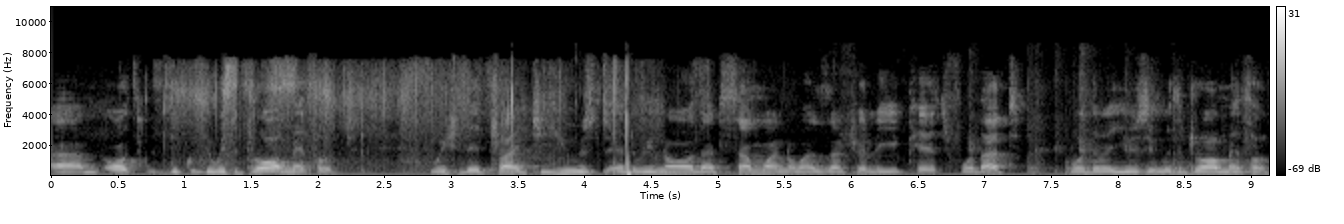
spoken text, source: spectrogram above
um, or the, the, withdrawal method, which they tried to use, and we know that someone was actually cast for that, or they were using withdrawal method.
